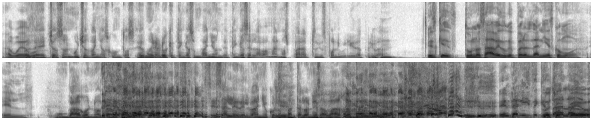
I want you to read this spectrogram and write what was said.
A huevo. Pues de hecho son muchos baños juntos. Es muy raro que tengas un baño donde tengas el lavamanos para tu disponibilidad privada. Es que tú no sabes, güey, pero el Dani es como el. Como un vago, ¿no? Que se, sale, se sale del baño con los pantalones abajo. ¿no? El Dani dice que Lo está al lado.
